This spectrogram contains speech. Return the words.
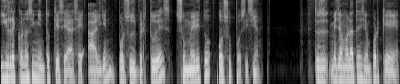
y reconocimiento que se hace a alguien por sus virtudes, su mérito o su posición. Entonces me llamó la atención porque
